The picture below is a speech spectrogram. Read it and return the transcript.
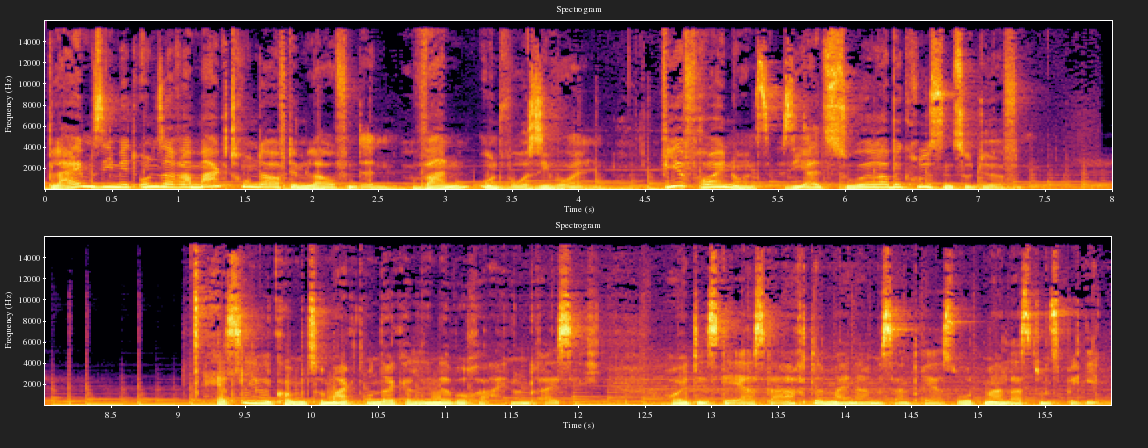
Bleiben Sie mit unserer Marktrunde auf dem Laufenden, wann und wo Sie wollen. Wir freuen uns, Sie als Zuhörer begrüßen zu dürfen. Herzlich willkommen zur Marktrunde Kalenderwoche 31. Heute ist der 1.8. Mein Name ist Andreas Othmar. Lasst uns beginnen.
